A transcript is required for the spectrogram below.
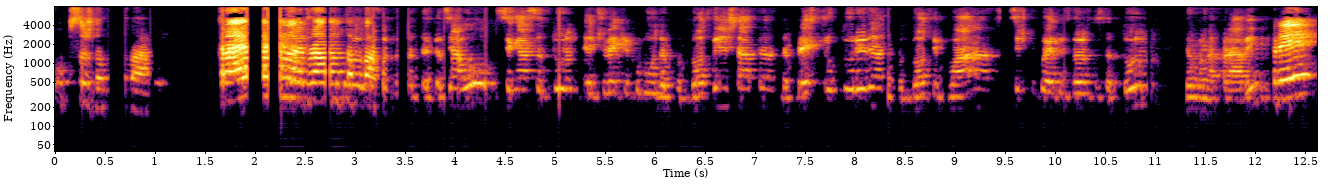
обсъжда това? Края на ретроградната фаза. Като цяло, сега Сатурн е човек е хубаво да подготви нещата, да преструктурира, да подготви плана, всичко, което е свързано с Сатурн, да го направи. Пре,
